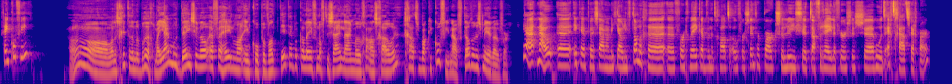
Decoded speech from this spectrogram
Geen koffie? Oh, wat een schitterende brug. Maar jij moet deze wel even helemaal inkoppen, want dit heb ik alleen vanaf de zijlijn mogen aanschouwen. Gaat een bakje koffie. Nou, vertel er eens meer over. Ja, nou, uh, ik heb uh, samen met jou lieftallige, uh, vorige week hebben we het gehad over Centerparks lunch taferelen versus hoe het echt gaat, zeg maar.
